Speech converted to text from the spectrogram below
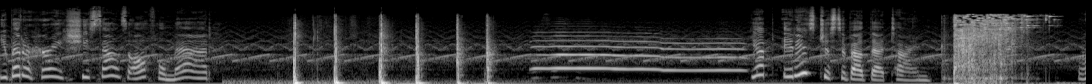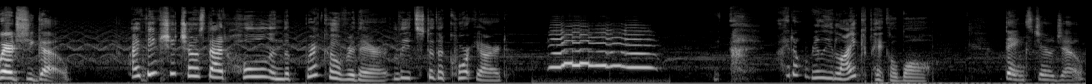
You better hurry, she sounds awful mad. Yep, it is just about that time. Where'd she go? I think she chose that hole in the brick over there. It leads to the courtyard. I don't really like pickleball. Thanks, Jojo.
